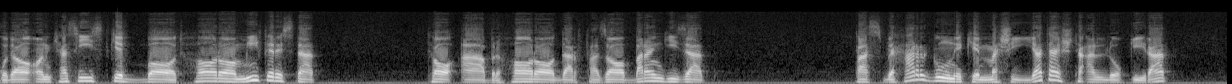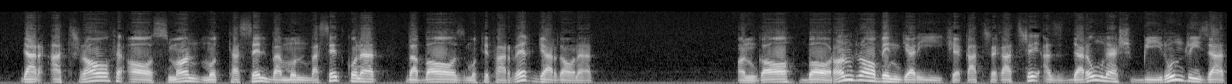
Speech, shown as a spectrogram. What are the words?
خدا آن کسی است که بادها را میفرستد تا ابرها را در فضا برانگیزد. پس به هر گونه که مشیتش تعلق گیرد در اطراف آسمان متصل و منبسط کند و باز متفرق گرداند. آنگاه باران را بنگری که قطر قطره از درونش بیرون ریزد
